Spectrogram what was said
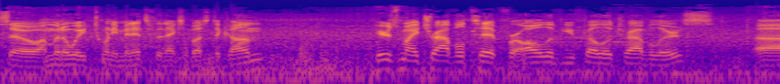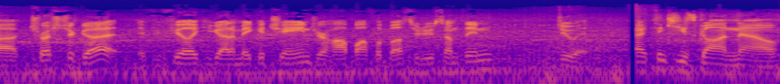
So I'm gonna wait 20 minutes for the next bus to come. Here's my travel tip for all of you fellow travelers. Uh, trust your gut. If you feel like you gotta make a change or hop off a bus or do something, do it. I think he's gone now.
